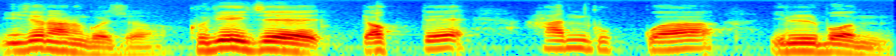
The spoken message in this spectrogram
이전하는 거죠. 그게 이제 역대 한국과 일본,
